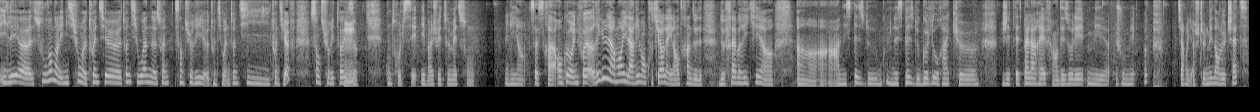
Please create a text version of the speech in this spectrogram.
il est euh, souvent dans l'émission euh, 20, euh, 21 Swan- Century, euh, 21, 20, 20th Century Toys, Mhm. Contrôle C. Et ben je vais te mettre son lien. Ça sera encore une fois, régulièrement il arrive en coup de cœur, là il est en train de, de fabriquer un, un, un espèce de, une espèce de Goldorak. euh, J'ai peut-être pas la ref, hein, désolé, mais euh, je vous mets, hop, tiens regarde, je te le mets dans le chat.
